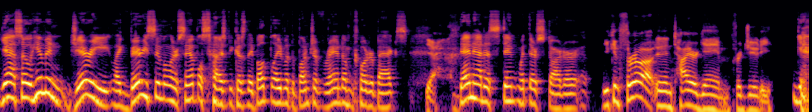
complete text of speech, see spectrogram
Yeah, so him and Jerry, like very similar sample size because they both played with a bunch of random quarterbacks. Yeah. Then had a stint with their starter. You can throw out an entire game for Jeudy Yeah,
